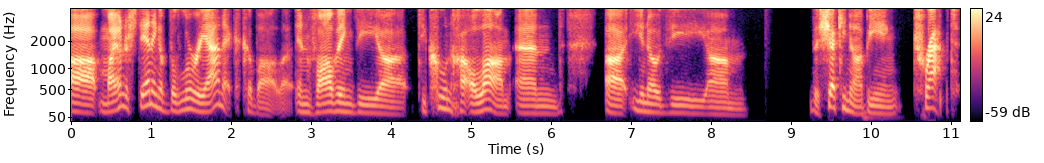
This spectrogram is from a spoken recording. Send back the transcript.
uh, my understanding of the Lurianic Kabbalah involving the uh, Tikkun Ha'olam and uh, you know the um, the Shekinah being trapped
